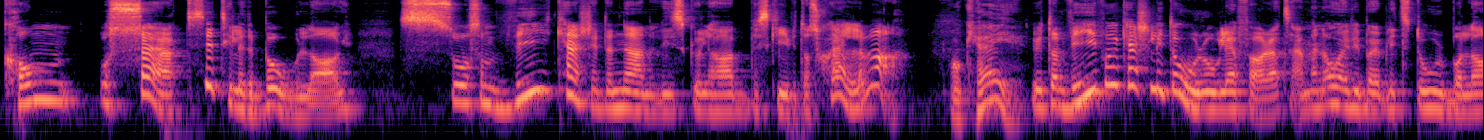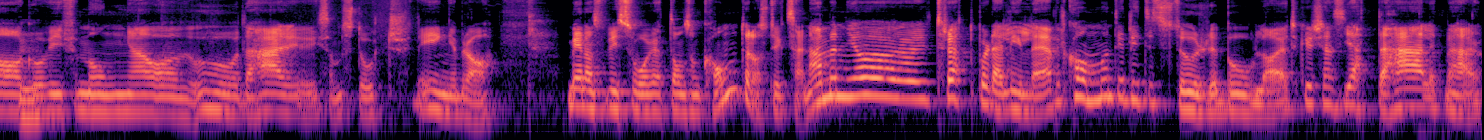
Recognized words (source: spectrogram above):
kom och sökte sig till ett bolag så som vi kanske inte nödvändigtvis skulle ha beskrivit oss själva. Okej. Okay. Utan vi var kanske lite oroliga för att så här, men oj, vi börjar bli ett storbolag mm. och vi är för många och oh, det här är liksom stort. Det är inget bra. Medan vi såg att de som kom till oss tyckte så här, nej men jag är trött på det där lilla, jag vill komma till ett lite större bolag, jag tycker det känns jättehärligt med det här.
